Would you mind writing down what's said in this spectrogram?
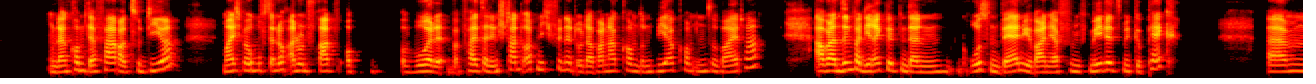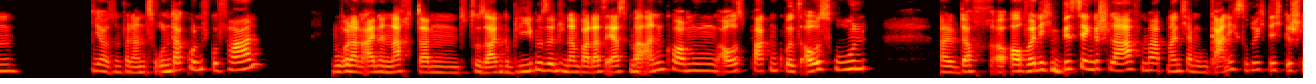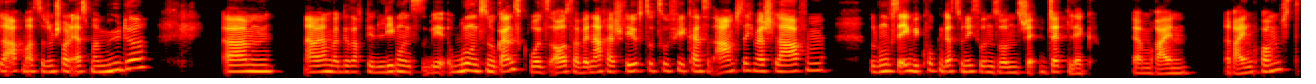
Und dann kommt der Fahrer zu dir. Manchmal ruft er noch an und fragt, ob, wo er, falls er den Standort nicht findet oder wann er kommt und wie er kommt und so weiter. Aber dann sind wir direkt mit einem großen Van. Wir waren ja fünf Mädels mit Gepäck. Ähm, ja, sind wir dann zur Unterkunft gefahren, wo wir dann eine Nacht dann sozusagen geblieben sind. Und dann war das erstmal ankommen, auspacken, kurz ausruhen. Also doch, auch wenn ich ein bisschen geschlafen habe, manche haben gar nicht so richtig geschlafen, warst du dann schon erstmal müde. Ähm, aber dann haben wir gesagt, wir legen uns, wir ruhen uns nur ganz kurz aus, weil wenn nachher schläfst du zu viel, kannst du abends nicht mehr schlafen. Du musst irgendwie gucken, dass du nicht so in so einen Jetlag ähm, rein, reinkommst.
